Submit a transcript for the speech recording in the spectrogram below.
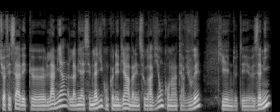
Tu as fait ça avec euh, Lamia, Lamia Essemlali, qu'on connaît bien à Baleine sous Gravion, qu'on a interviewé, qui est une de tes euh, amies.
